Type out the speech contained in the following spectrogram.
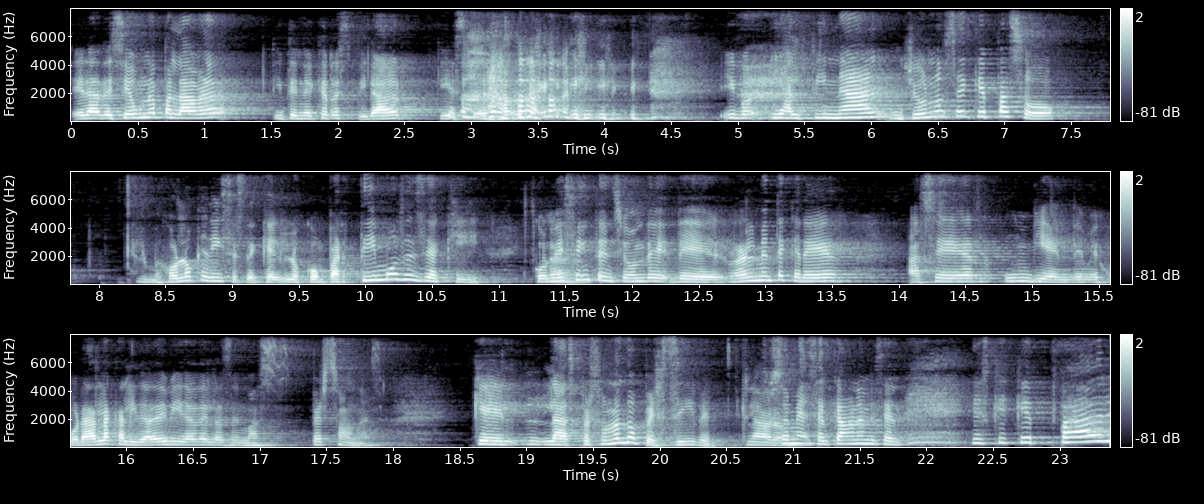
Era, decía una palabra y tenía que respirar y esperarme. y, al final, yo no sé qué pasó, a lo mejor lo que dices, de que lo compartimos desde aquí, con esa intención de, realmente querer hacer un bien, de mejorar la calidad de vida de las demás personas, que las personas lo perciben. Claro. se me acercaban y me decían, es que qué padre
